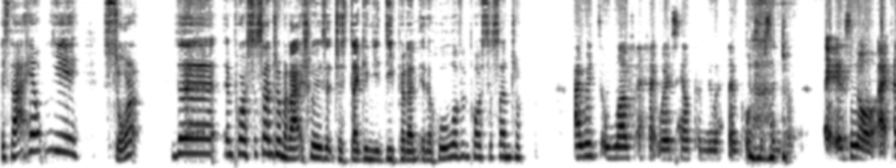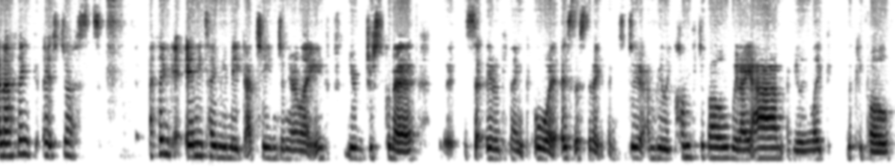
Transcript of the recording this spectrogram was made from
is that helping you sort the imposter syndrome, or actually is it just digging you deeper into the whole of imposter syndrome? I would love if it was helping me with the imposter syndrome. It's not, and I think it's just. I think anytime you make a change in your life, you're just gonna uh, sit there and think, "Oh, is this the right thing to do?" I'm really comfortable where I am. I really like the people.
